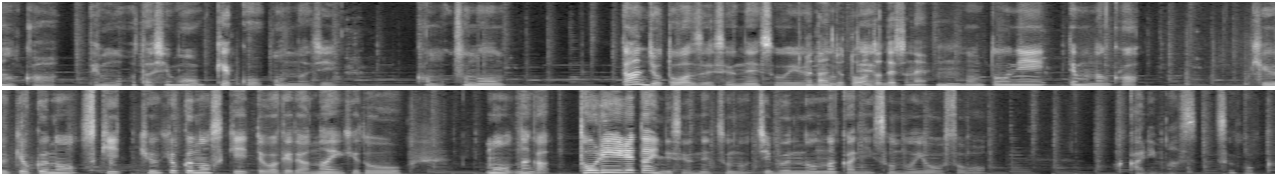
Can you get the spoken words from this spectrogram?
なんかでも私も結構同じかも。その男女問わずですよねそういう男女問わずですね、うん、本当にでもなんか究極の好き究極の好きってわけではないけどもうなんか取り入れたいんですよねその自分の中にその要素を。わかりますすごく。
